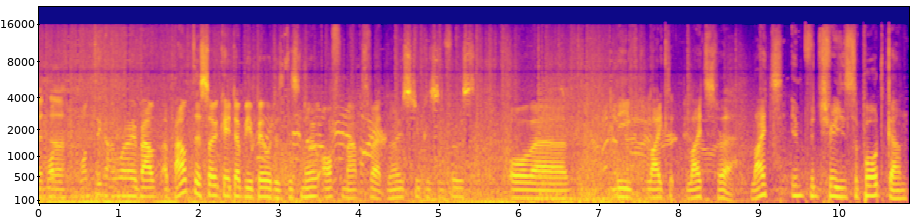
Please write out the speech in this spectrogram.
been... One, Uh, one thing I worry about about this OKW build is there's no off-map threat, no Stuka zu Fuss or uh, LeIG light light uh, light infantry support gun.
